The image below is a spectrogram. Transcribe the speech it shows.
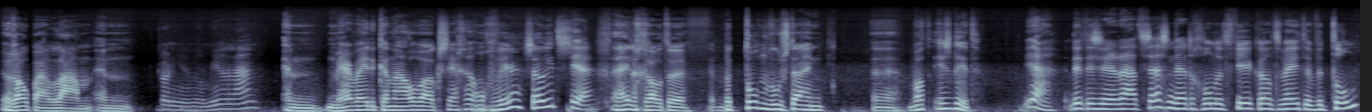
Europa-laan en, Koningin Wilhelminalaan. en Merwede-kanaal, wou ik zeggen, ongeveer. Zoiets? Ja. Een hele grote betonwoestijn. Eh, wat is dit? ja, dit is inderdaad 3600 vierkante meter beton.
